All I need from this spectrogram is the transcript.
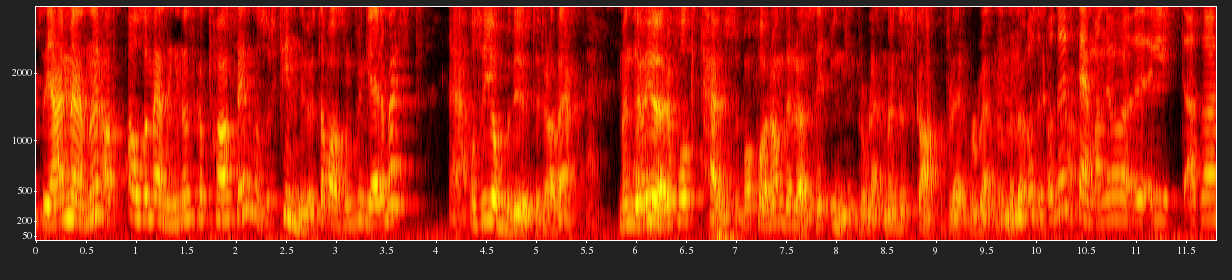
Så jeg mener at alle meningene skal tas inn, og så finner vi ut av hva som fungerer best. Ja. Og så jobber vi ut ifra det. Men det å gjøre folk tause på forhånd, det løser ingen problemer. Det skaper flere problemer enn det Og, løser. og det ser man jo eh, litt Altså,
